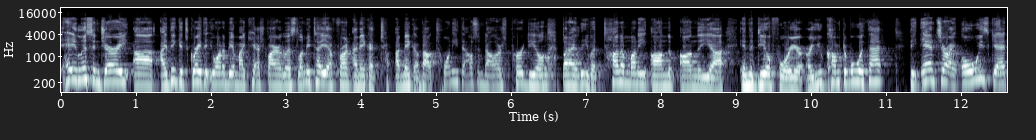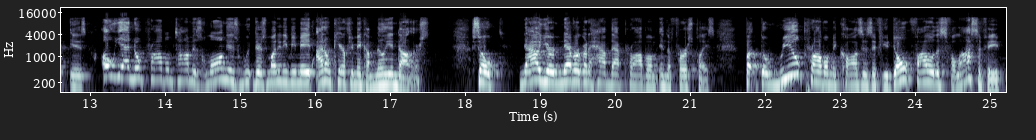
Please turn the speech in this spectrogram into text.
hey, listen, Jerry, uh, I think it's great that you want to be on my cash buyer list. Let me tell you up front, I make a t- I make about twenty thousand dollars per deal, but I leave a ton of money on the on the uh, in the deal for you. Are you comfortable with that? The answer I always get is, oh yeah, no problem, Tom. As long as w- there's money to be made, I don't care if you make a million dollars. So now you're never going to have that problem in the first place. But the real problem it causes if you don't follow this philosophy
